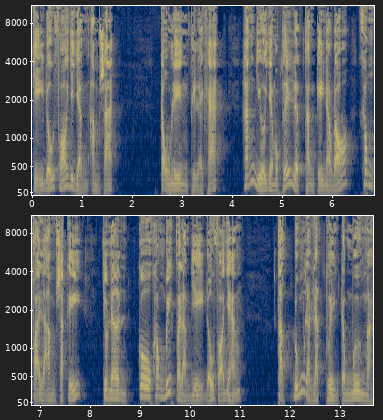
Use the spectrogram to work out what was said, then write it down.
chỉ đối phó với giận âm sát. Cầu liên thì lại khác. Hắn dựa vào một thế lực thần kỳ nào đó, không phải là âm sát khí. Cho nên cô không biết phải làm gì đối phó với hắn. Thật đúng là lật thuyền trong mương mà.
